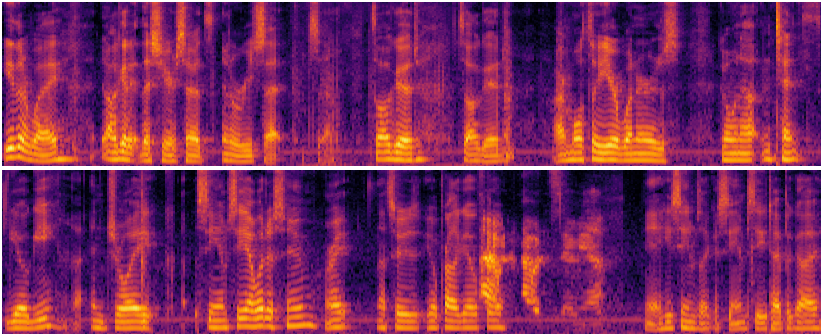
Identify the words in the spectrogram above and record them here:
either way, I'll get it this year, so it's it'll reset. So it's all good. It's all good. Our multi-year winner is going out in tenth. Yogi, Uh, enjoy CMC. I would assume, right? That's who you'll probably go I for. would, I would assume, yeah. Yeah, he seems like a CMC type of guy.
